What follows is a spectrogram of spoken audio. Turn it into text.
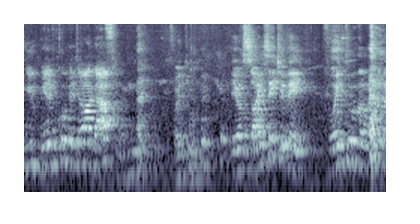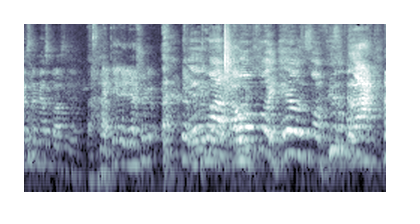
e o Pedro cometeu a gafe. Foi tu. Eu só incentivei. Foi tu, não manda mais nas minhas costas, não. É que ele achou que. Quem matou foi Deus, só fiz o buraco.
